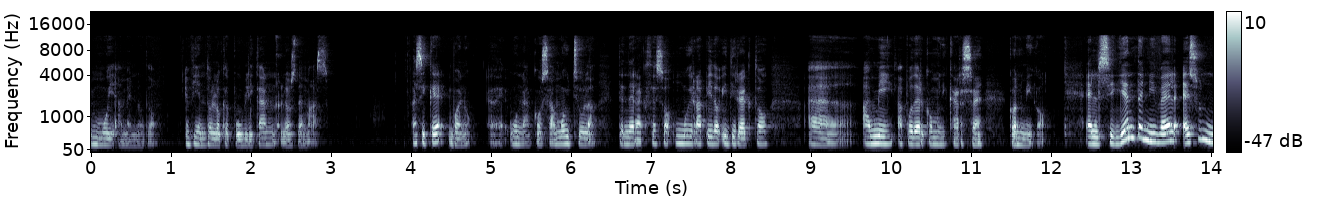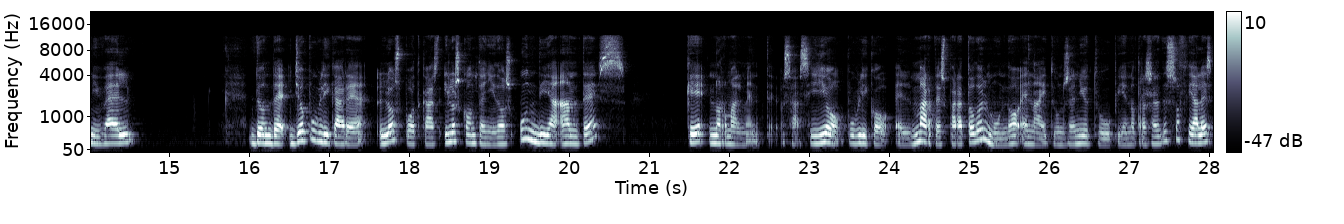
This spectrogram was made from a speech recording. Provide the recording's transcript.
muy a menudo viendo lo que publican los demás. Así que, bueno, eh, una cosa muy chula, tener acceso muy rápido y directo eh, a mí, a poder comunicarse conmigo. El siguiente nivel es un nivel donde yo publicaré los podcasts y los contenidos un día antes que normalmente. O sea, si yo publico el martes para todo el mundo en iTunes, en YouTube y en otras redes sociales,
